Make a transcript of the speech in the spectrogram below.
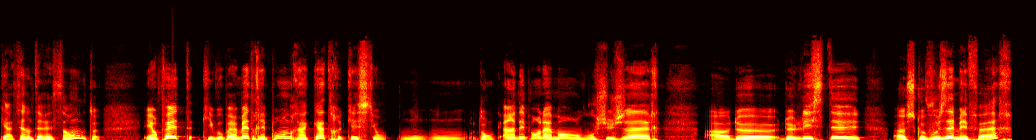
qui est assez intéressante, et en fait, qui vous permet de répondre à quatre questions. donc, indépendamment, on vous suggère euh, de, de, lister euh, ce que vous aimez faire,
